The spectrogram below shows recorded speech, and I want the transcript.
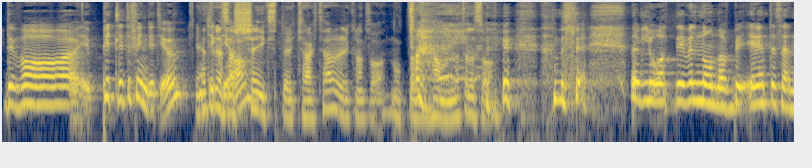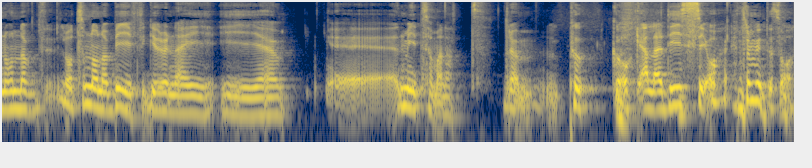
Det var pyttelite fyndigt ju, Är inte tycker det så jag. här Shakespeare-karaktär hade det kunnat vara? Något i Hamlet eller så? det, låter, det är väl någon av, är det inte så här någon av, låter som någon av bifigurerna i, i eh, En midsommarnattdröm. Puck och Alardisio, heter de inte så?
